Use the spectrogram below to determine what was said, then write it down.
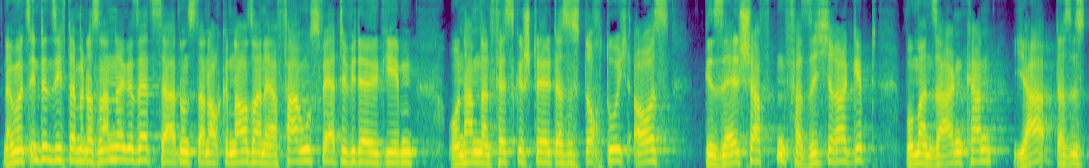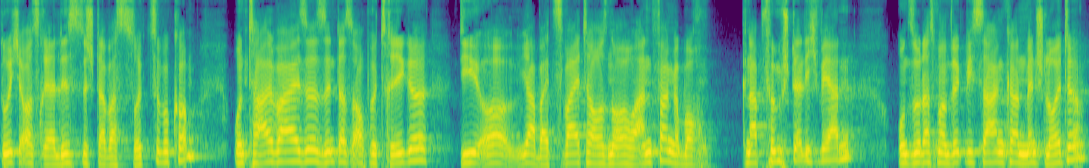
dann haben wir uns intensiv damit auseinandergesetzt. Er hat uns dann auch genau seine Erfahrungswerte wiedergegeben und haben dann festgestellt, dass es doch durchaus Gesellschaften, Versicherer gibt, wo man sagen kann, ja, das ist durchaus realistisch, da was zurückzubekommen. Und teilweise sind das auch Beträge, die äh, ja bei 2000 Euro anfangen, aber auch knapp fünfstellig werden. Und so, dass man wirklich sagen kann, Mensch, Leute,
